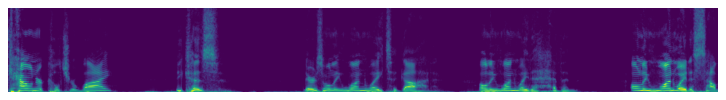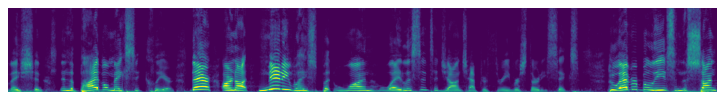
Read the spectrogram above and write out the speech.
counterculture. Why? Because there's only one way to God, only one way to heaven only one way to salvation. And the Bible makes it clear. There are not many ways, but one way. Listen to John chapter 3, verse 36. Whoever believes in the Son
